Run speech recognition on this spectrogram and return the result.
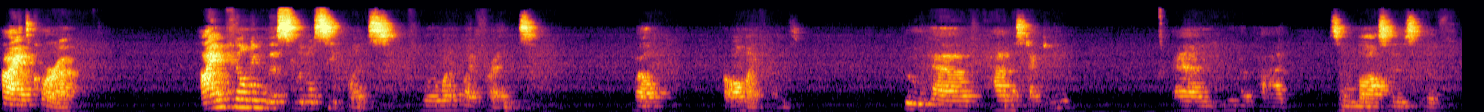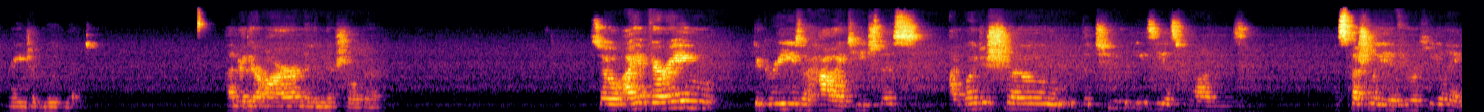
Hi, it's Cora. I am filming this little sequence for one of my friends, well, for all my friends, who have had a mastectomy and who have had some losses of range of movement under their arm and in their shoulder. So I have varying degrees of how I teach this. I'm going to show the two easiest ones, especially if you're healing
